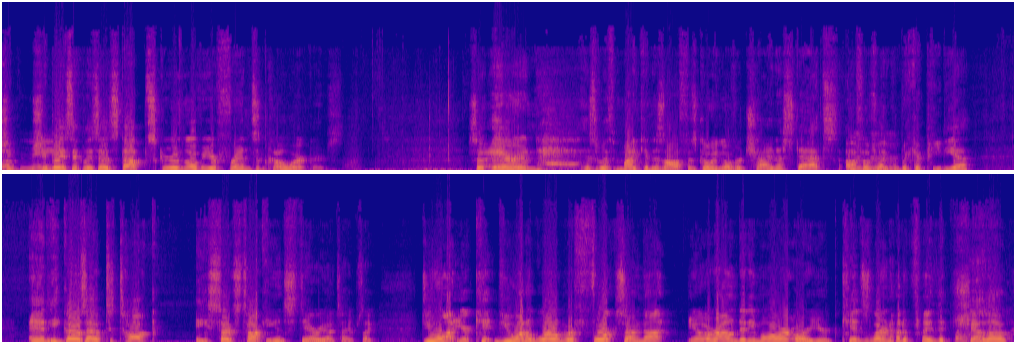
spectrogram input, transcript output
she Nate. she basically says, "Stop screwing over your friends and coworkers." So Erin is with Mike in his office going over China stats off of like Mm-hmm. Wikipedia, and he goes out to talk. He starts talking in stereotypes like, "Do you want your kid? Do you want a world where forks are not you know around anymore, or your kids learn how to play the oh, cello?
